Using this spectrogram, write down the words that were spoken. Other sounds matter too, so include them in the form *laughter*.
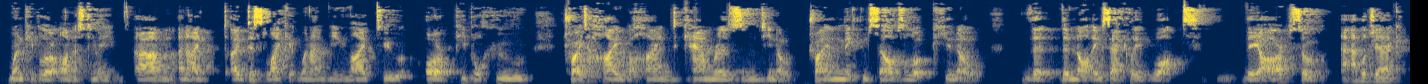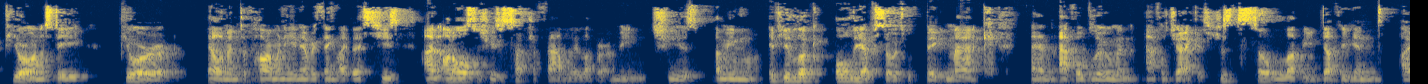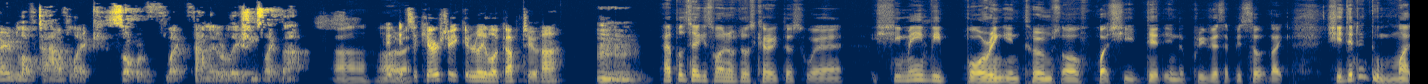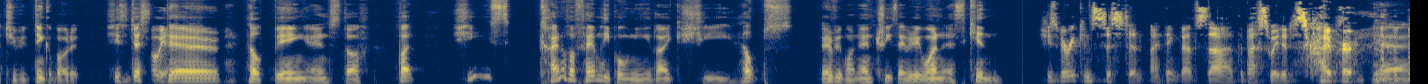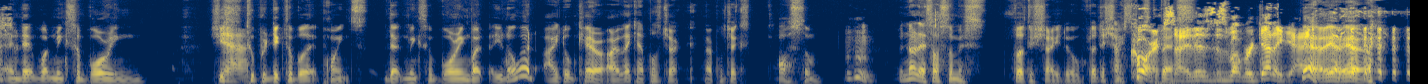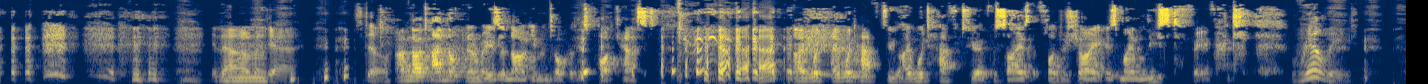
when people are honest to me, um, and I I dislike it when I'm being lied to or people who try to hide behind cameras and you know try and make themselves look you know that they're not exactly what they are. So Applejack, pure honesty, pure element of harmony and everything like this. She's, and, and also she's such a family lover. I mean, she is, I mean, if you look all the episodes with Big Mac and Apple Bloom and Applejack, it's just so lovey-dovey and I'd love to have like, sort of like family relations like that. Uh, It- all right. it's a character you can really look up to, huh? hmm Applejack is one of those characters where she may be boring in terms of what she did in the previous episode. Like, she didn't do much if you think about it. She's just Oh, yeah. there helping and stuff. But she's kind of a family pony. Like, she helps everyone and treats everyone as kin. She's very consistent. I think that's uh, the best way to *laughs* describe her. Yeah, and *laughs* that what makes her boring. She's Yeah. too predictable at points. That makes her boring. But you know what? I don't care. I like Applejack. Applejack's awesome. Mhm. But not as awesome as Fluttershy though. Fluttershy Of course, I, this is what we're getting at. Yeah, yeah, yeah. *laughs* no, Mm. but yeah. Still. I'm not, I'm not going to raise an argument over this podcast. *laughs* I would, I would have to, I would have to emphasize that Fluttershy is my least favorite. Really?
